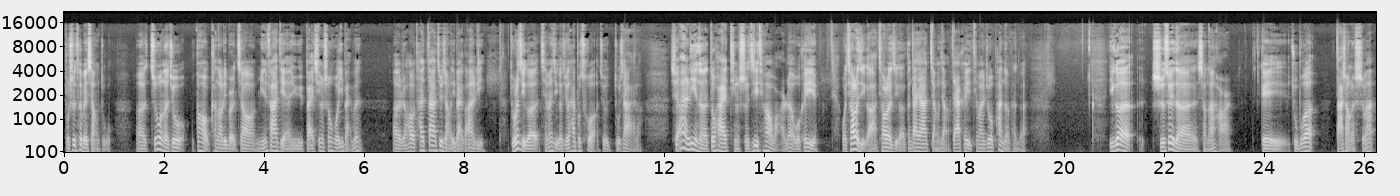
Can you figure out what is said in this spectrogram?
不是特别想读，呃，之后呢就刚好看到了一本叫《民法典与百姓生活一百问》，呃，然后他大家就讲了一百个案例，读了几个前面几个觉得还不错，就读下来了。其实案例呢都还挺实际，挺好玩的，我可以。我挑了几个啊，挑了几个跟大家讲讲，大家可以听完之后判断判断。一个十岁的小男孩给主播打赏了十万，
